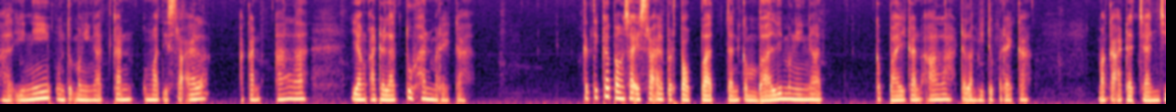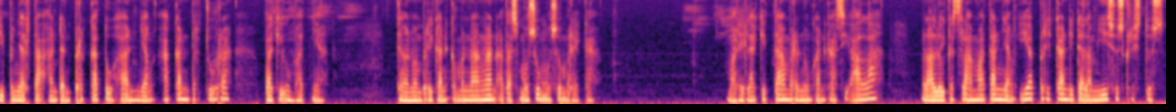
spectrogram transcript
Hal ini untuk mengingatkan umat Israel akan Allah yang adalah Tuhan mereka. Ketika bangsa Israel bertobat dan kembali mengingat kebaikan Allah dalam hidup mereka, maka ada janji penyertaan dan berkat Tuhan yang akan tercurah bagi umatnya dengan memberikan kemenangan atas musuh-musuh mereka. Marilah kita merenungkan kasih Allah melalui keselamatan yang ia berikan di dalam Yesus Kristus,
